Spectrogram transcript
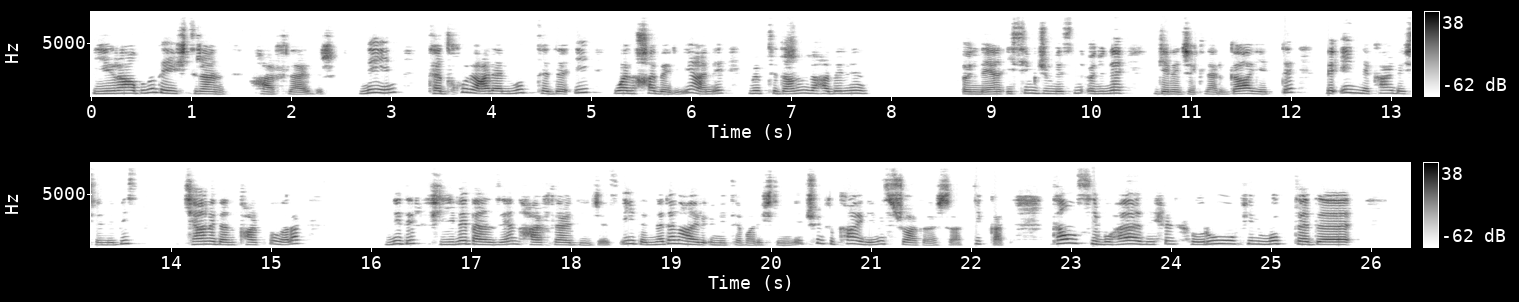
İrabını değiştiren harflerdir. Neyin? Tedhulu alel mübtede'i vel haberi. Yani mübtedanın ve haberinin önüne yani isim cümlesinin önüne gelecekler gayette ve inne kardeşlerini biz kâneden farklı olarak nedir? Fiile benzeyen harfler diyeceğiz. İyi de neden ayrı ünite var işte yine? Çünkü kaidemiz şu arkadaşlar. Dikkat. Tansibu hâzihil hurufil mubtede.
